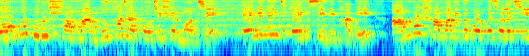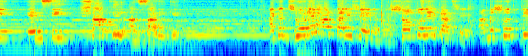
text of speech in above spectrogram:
বঙ্গপুরুষ সম্মান দু হাজার পঁচিশের মঞ্চে এমিনেন্ট এমসি বিভাগে আমরা সম্মানিত করতে চলেছি এমসি শাকিল আনসারিকে। একটা জোরে হাততালি চেয়ে নেব সকলের কাছে। আমরা সত্যি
